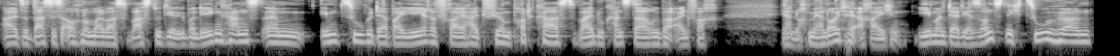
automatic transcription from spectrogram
Also das ist auch nochmal was, was du dir überlegen kannst ähm, im Zuge der Barrierefreiheit für einen Podcast, weil du kannst darüber einfach ja noch mehr Leute erreichen. Jemand, der dir sonst nicht zuhören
